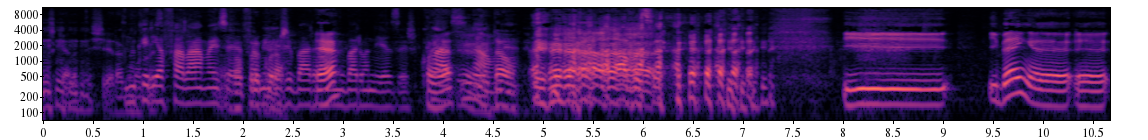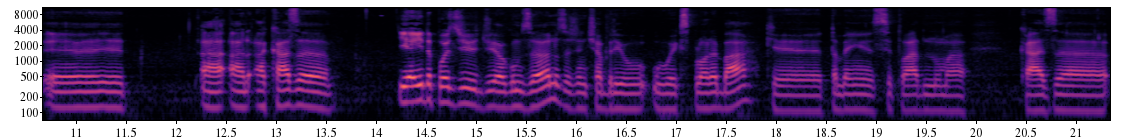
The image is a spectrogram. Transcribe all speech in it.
Acho que era Teixeira. Não queria coisa. falar, mas é família de barão é? baronesas. Conhece? Claro, não, então. Né? ah, você. E, e bem, é, é, é, a, a, a, casa... E aí, depois de, de alguns anos, a gente abriu o Explorer Bar, que é também situado numa casa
